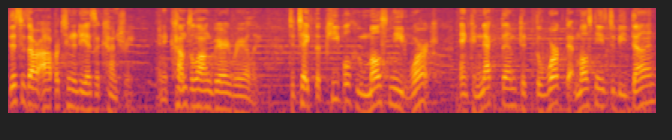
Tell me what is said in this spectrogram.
This is our opportunity as a country, and it comes along very rarely, to take the people who most need work and connect them to the work that most needs to be done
